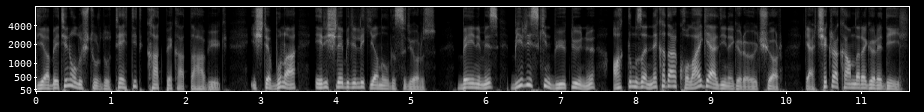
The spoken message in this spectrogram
diyabetin oluşturduğu tehdit kat be kat daha büyük. İşte buna erişilebilirlik yanılgısı diyoruz. Beynimiz bir riskin büyüklüğünü aklımıza ne kadar kolay geldiğine göre ölçüyor. Gerçek rakamlara göre değil.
